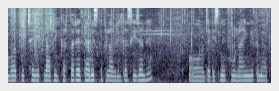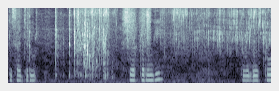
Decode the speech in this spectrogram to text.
बहुत ही अच्छा ये फ्लावरिंग करता रहता है। अब इसका फ्लावरिंग का सीज़न है और जब इसमें फूल आएँगे तो मैं आपके साथ ज़रूर शेयर करूँगी। तो दोस्तों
